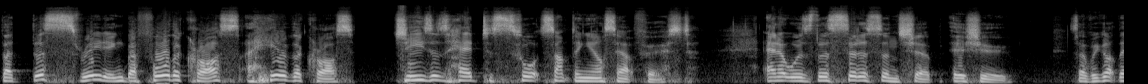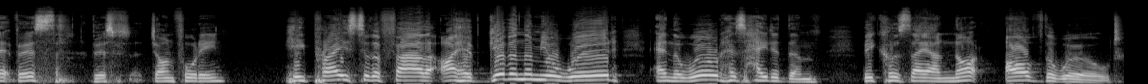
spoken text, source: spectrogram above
But this reading, before the cross, ahead of the cross, Jesus had to sort something else out first. And it was this citizenship issue. So have we got that verse, verse John 14? He prays to the Father, I have given them your word, and the world has hated them because they are not of the world,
